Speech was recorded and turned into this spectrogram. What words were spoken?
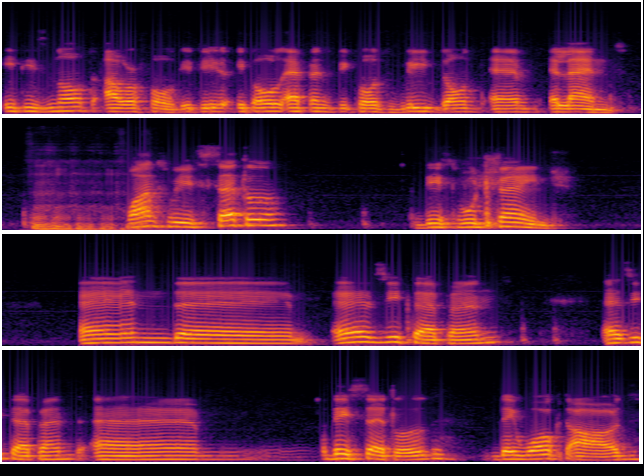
it is not our fault. It is. It all happens because we don't have a land. Once we settle, this would change. And uh, as it happened as it happened, um, they settled, they worked hard,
